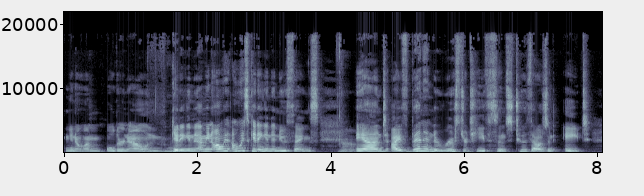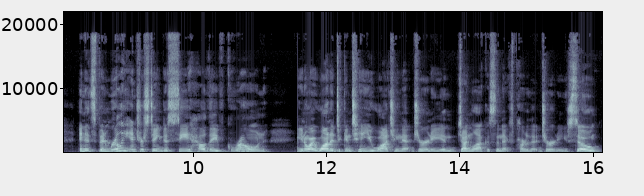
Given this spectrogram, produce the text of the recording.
you know, I'm older now and getting in I mean always always getting into new things. Uh, And I've been into Rooster Teeth since 2008, and it's been really interesting to see how they've grown. You know, I wanted to continue watching that journey, and Genlock was the next part of that journey. So,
